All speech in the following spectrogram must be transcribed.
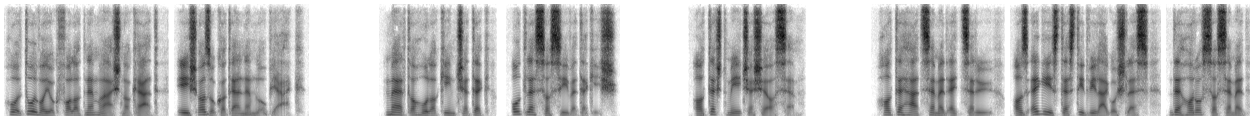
hol tolvajok falat nem másnak át, és azokat el nem lopják. Mert ahol a kincsetek, ott lesz a szívetek is. A test mécsese a szem. Ha tehát szemed egyszerű, az egész tesztid világos lesz, de ha rossz a szemed,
